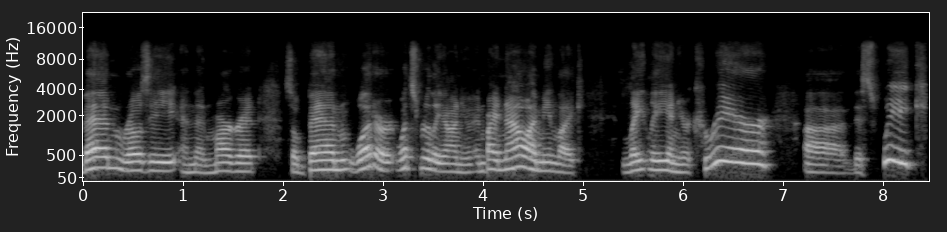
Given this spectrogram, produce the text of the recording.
Ben, Rosie, and then Margaret. So Ben, what are what's really on you? And by now, I mean like lately in your career, uh, this week,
